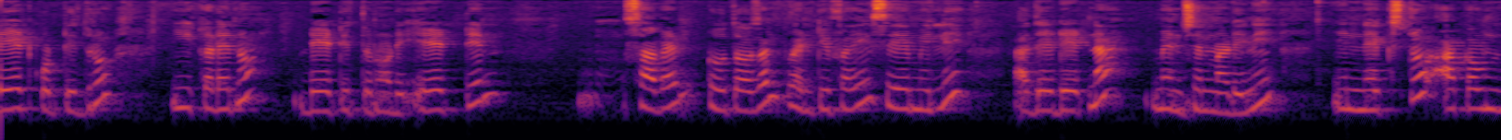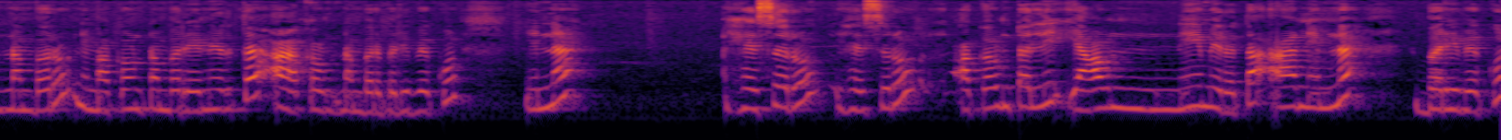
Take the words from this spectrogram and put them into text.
ಡೇಟ್ ಕೊಟ್ಟಿದ್ರು. ಈ ಕಡೆನೂ ಡೇಟ್ ಇತ್ತು ನೋಡಿ eighteen seven two thousand twenty five same ಇಲ್ಲಿ ಅದೇ ಡೇಟ್ನ ಮೆನ್ಷನ್ ಮಾಡೀನಿ. ಇನ್ನು ನೆಕ್ಸ್ಟು ಅಕೌಂಟ್ ನಂಬರು ನಿಮ್ಮ ಅಕೌಂಟ್ ನಂಬರ್ ಏನಿರುತ್ತೆ, ಆ ಅಕೌಂಟ್ ನಂಬರ್ ಬರೀಬೇಕು. ಇನ್ನು ಹೆಸರು ಹೆಸರು ಅಕೌಂಟಲ್ಲಿ ಯಾವ ನೇಮ್ ಇರುತ್ತೋ ಆ ನೇಮ್ನ ಬರಿಬೇಕು.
